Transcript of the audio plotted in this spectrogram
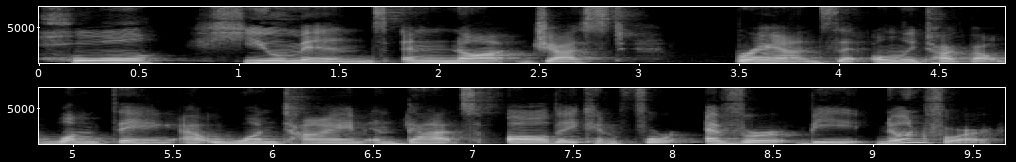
whole humans and not just brands that only talk about one thing at one time and that's all they can forever be known for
